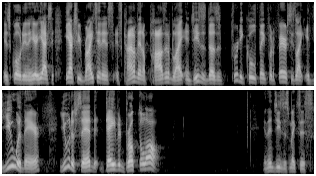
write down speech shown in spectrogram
is quoted in here. He actually he actually writes it, and it's, it's kind of in a positive light. And Jesus does a pretty cool thing for the Pharisees. Like if you were there, you would have said that David broke the law. And then Jesus makes this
